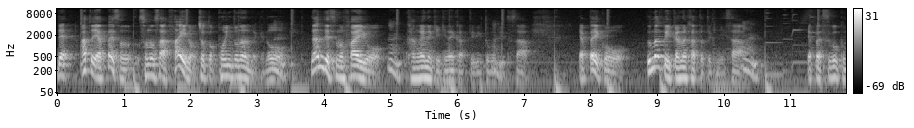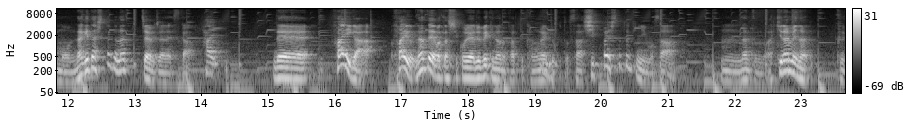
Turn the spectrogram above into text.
であとやっぱりそのそのさ Why のちょっとポイントなんだけど、うん。なんでその Why をうん。考えなきゃいけないかっていうところで言うとさ、やっぱりこううまくいかなかった時にさ、うんやっぱりすごくもう投げ出したくなっちゃうじゃないですか。はい。で Why が Why をなぜ私これやるべきなのかって考えておくとさ、失敗した時にもさ、うん、なんていうの諦めなく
